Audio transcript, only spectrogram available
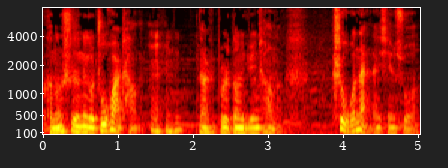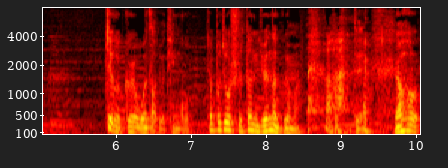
可能是那个朱桦唱的，嗯哼，但是不是邓丽君唱的，是我奶奶先说。这个歌我早就听过，这不就是邓丽君的歌吗？对对，然后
